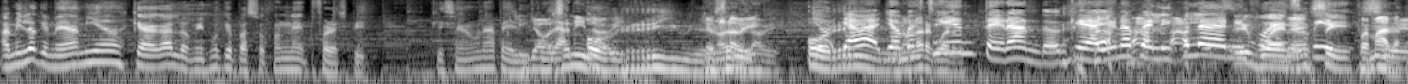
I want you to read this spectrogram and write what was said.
A mí lo que me da miedo es que haga lo mismo que pasó con Net for Speed. Que hicieron una película horrible. Yo no la vi. Yo, Horrible. ya va, yo no me estoy recuerdo. enterando que hay una película de Sí, Need for bueno, Speed. sí. Fue mala. Sí.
